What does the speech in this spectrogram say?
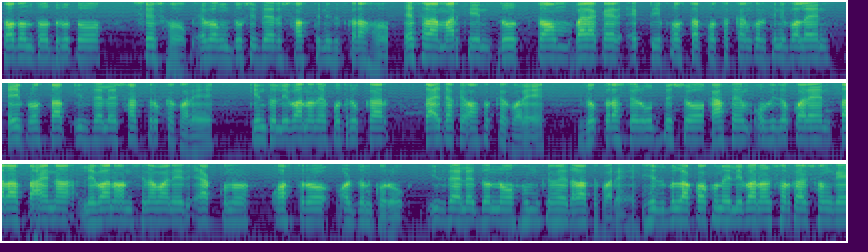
তদন্ত দ্রুত শেষ হোক এবং দোষীদের শাস্তি নিশ্চিত করা হোক। এছাড়া মার্কিন দূত টম ব্যারাকের একটি প্রস্তাব প্রত্যাখ্যান করে তিনি বলেন, এই প্রস্তাব ইসরায়েলের স্বার্থ রক্ষা করে, কিন্তু লিবাননের প্রতিরক্ষার চাহিদাকে অপেক্ষা করে। যুক্তরাষ্ট্রের উদ্দেশ্য কাসেম অভিযোগ করেন, তারা চায় না লেবানন সেনাবাহিনীর এক কোনো অস্ত্র অর্জন করুক। ইসরায়েলের জন্য হুমকি হয়ে দাঁড়াতে পারে। হিজবুল্লাহ কখনোই লিবানন সরকারের সঙ্গে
